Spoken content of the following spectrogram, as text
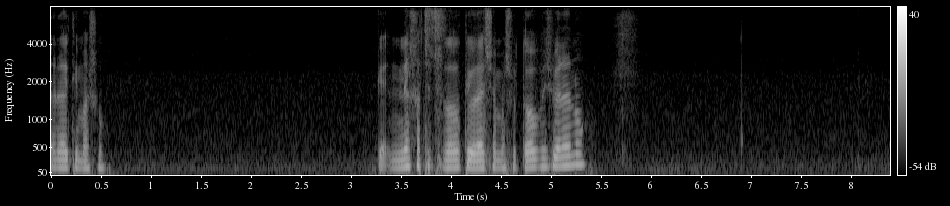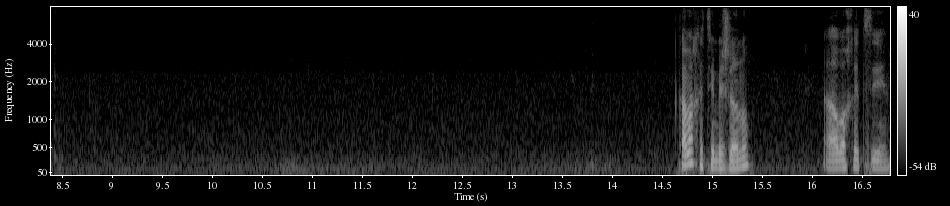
יאללה, ראיתי משהו. כן, נלך לצאת שזאתי אולי יש שם משהו טוב בשבילנו? כמה חצים יש לנו? ארבע חצים.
